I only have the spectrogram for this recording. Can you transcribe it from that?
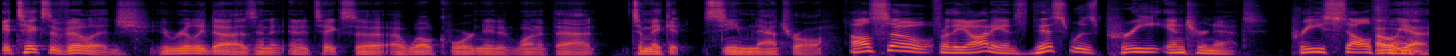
it takes a village it really does and it, and it takes a, a well coordinated one at that to make it seem natural Also, for the audience, this was pre-internet, pre-cell oh, phone. Oh yeah,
